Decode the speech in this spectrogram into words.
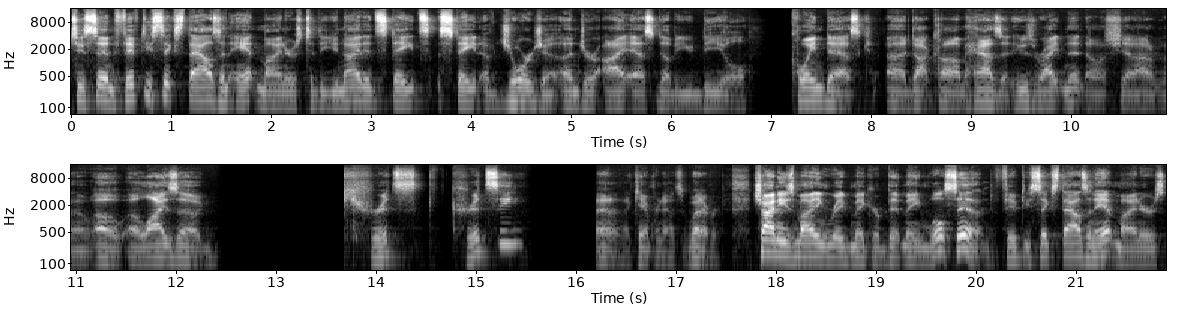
to send 56,000 Antminers to the United States state of Georgia under ISW deal. Coindesk.com uh, has it. Who's writing it? Oh, shit, I don't know. Oh, Eliza Kritz, Kritzy? I don't know, I can't pronounce it. Whatever. Chinese mining rig maker Bitmain will send 56,000 Antminers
